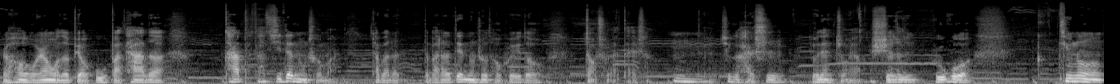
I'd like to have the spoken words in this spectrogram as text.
然后我让我的表姑把她的，她她她骑电动车嘛，她把她把她的电动车头盔都找出来戴上。嗯对，这个还是有点重要。是的就是如果听众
